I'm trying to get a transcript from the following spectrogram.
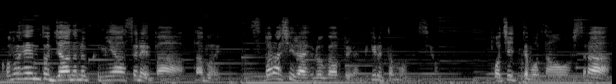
この辺とジャーナル組み合わせれば、多分素晴らしいライフログアプリができると思うんですよ。ポチってボタンを押したら、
